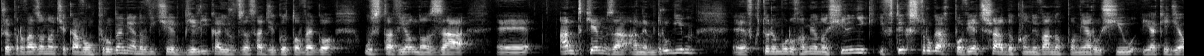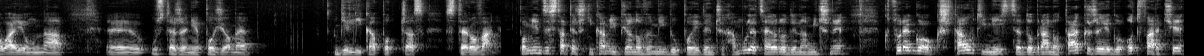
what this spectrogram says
przeprowadzono ciekawą próbę, mianowicie bielika już w zasadzie gotowego ustawiono za e, Antkiem za Anem II, e, w którym uruchomiono silnik i w tych strugach powietrza dokonywano pomiaru sił, jakie działają na usterzenie poziome bielika podczas sterowania. Pomiędzy statecznikami pionowymi był pojedynczy hamulec aerodynamiczny, którego kształt i miejsce dobrano tak, że jego otwarcie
